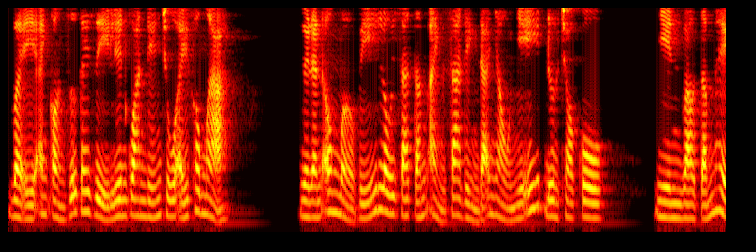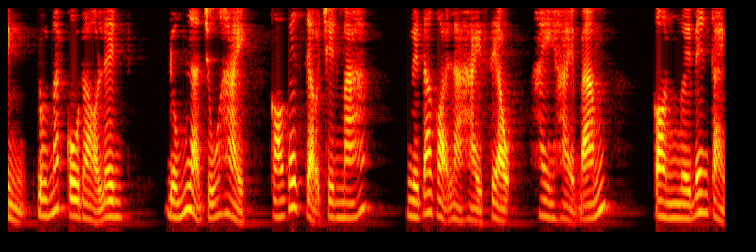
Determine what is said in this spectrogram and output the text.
Vậy anh còn giữ cái gì liên quan đến chú ấy không ạ? Người đàn ông mở ví lôi ra tấm ảnh gia đình đã nhàu nhĩ đưa cho cô. Nhìn vào tấm hình, đôi mắt cô đỏ lên. Đúng là chú Hải, có vết sẹo trên má. Người ta gọi là Hải sẹo hay Hải bám. Còn người bên cạnh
